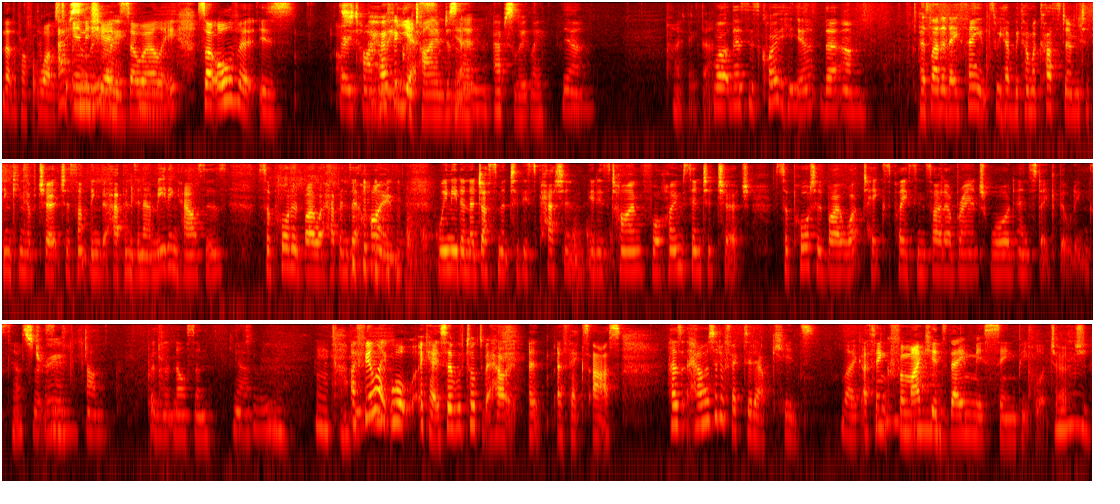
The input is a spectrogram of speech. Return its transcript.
that the prophet was to initiate Absolutely. it so early. So all of it is Very timely. perfectly Yes. timed isn't Yeah. it absolutely Yeah. i think that Well, there's this quote here that um, as Latter day Saints, we have become accustomed to thinking of church as something that happens in our meeting houses, supported by what happens at home. we need an adjustment to this pattern. It is time for home centered church, supported by what takes place inside our branch, ward, and stake buildings. that's That's, true Um, President Nelson. Yeah. Mm. I feel like well, okay. So we've talked about how it, it affects us. Has how has it affected our kids? Like I think for my kids, they miss seeing people at church.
